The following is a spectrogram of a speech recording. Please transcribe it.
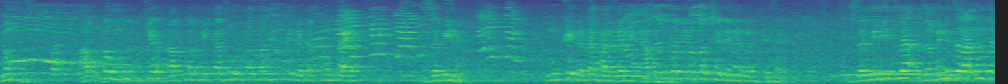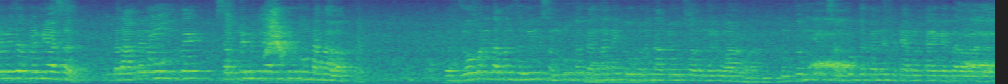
मग आपलं मुख्य आपलं पिकाचं उत्पादन मुख्य घटक कोणता आहे? जमीन आहे. मुख्य घटक हा जमीन आहे. आपल्याला जमिनीवर लक्ष देणं गरजेचं आहे. जमिनीतल्या जमिनीत जर अन्नद्रव्य जर कमी असेल तर आपल्याला काय सप्लिमेंटरी करून टाकावं लागतं. तर जोपर्यंत आपण जमीन समृद्ध करणार नाही तोपर्यंत आपल्या उत्पादनामध्ये वाढ होणार नाही. मग जमीन समृद्ध करण्यासाठी आपण काय काय करावं लागेल?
